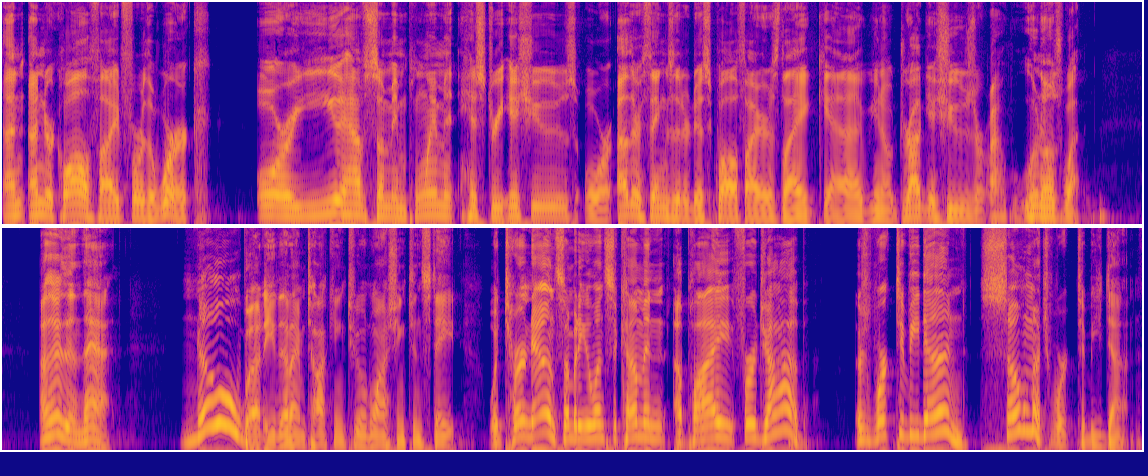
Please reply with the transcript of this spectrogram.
un- underqualified for the work, or you have some employment history issues or other things that are disqualifiers, like uh, you know drug issues or uh, who knows what. Other than that, nobody that I'm talking to in Washington State would turn down somebody who wants to come and apply for a job. There's work to be done, so much work to be done.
